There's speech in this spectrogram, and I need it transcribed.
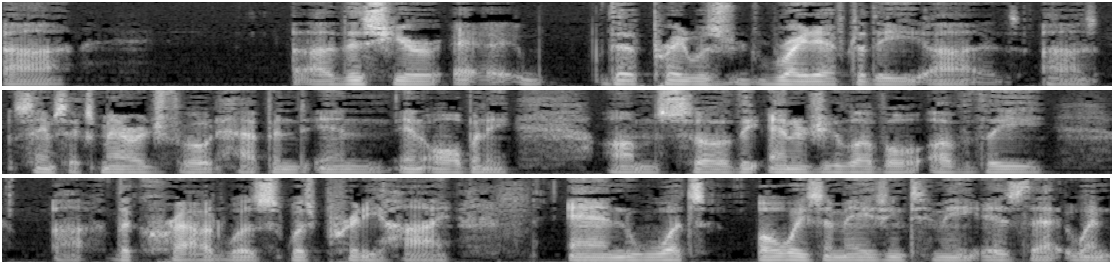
uh, uh this year uh, the parade was right after the uh, uh, same-sex marriage vote happened in in Albany, um, so the energy level of the uh, the crowd was was pretty high. And what's always amazing to me is that when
